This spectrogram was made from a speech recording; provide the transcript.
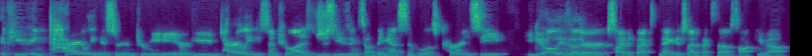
if you entirely disintermediate or if you entirely decentralize just using something as simple as currency you get all these other side effects negative side effects that i was talking about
